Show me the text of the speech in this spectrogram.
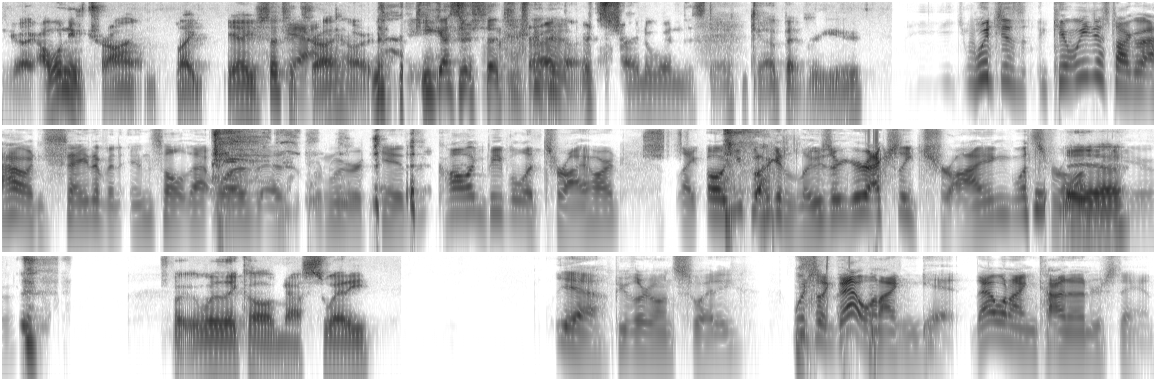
You're like, I wasn't even trying. Like, yeah, you're such a Yeah. tryhard. you guys are such tryhards trying to win the Stanley Cup every year. Which is, can we just talk about how insane of an insult that was as when we were kids? Calling people a tryhard, like, "Oh, you fucking loser! You're actually trying. What's wrong with you?" But What do they call them now? Sweaty. Yeah, people are going sweaty. Which, like, that one I can get. That one I can kind of understand.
